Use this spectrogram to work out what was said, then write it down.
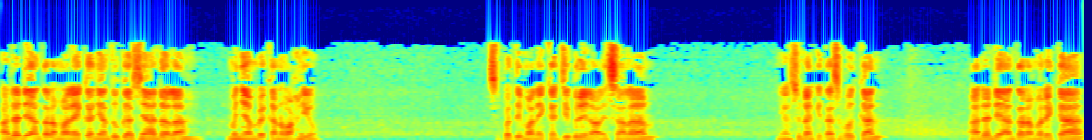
Ada di antara malaikat yang tugasnya adalah Menyampaikan wahyu seperti malaikat Jibril alaihissalam yang sudah kita sebutkan ada di antara mereka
